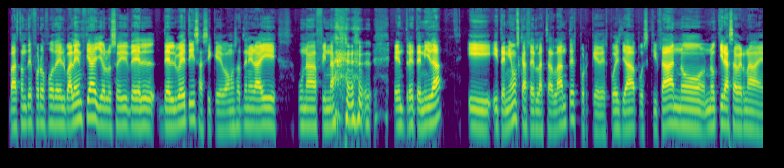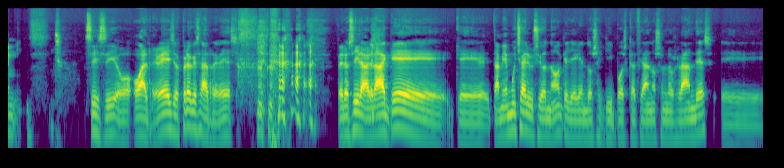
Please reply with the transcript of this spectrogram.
bastante forofo del Valencia, yo lo soy del, del Betis, así que vamos a tener ahí una final entretenida. Y, teníamos que hacer la charla antes porque después ya, pues quizá no, no quiera saber nada de mí. Sí, sí, o, al revés, yo espero que sea al revés. Pero sí, la verdad que, también mucha ilusión, ¿no? Que lleguen dos equipos que al final no son los grandes eh,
